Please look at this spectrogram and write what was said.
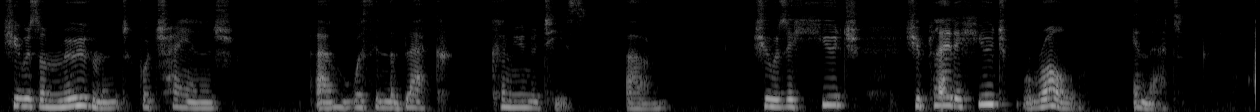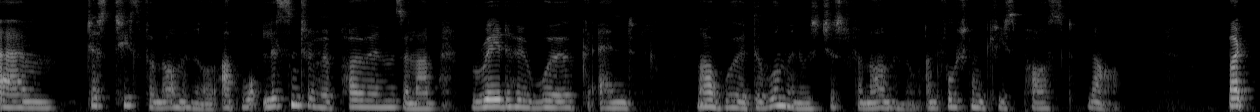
she was a movement for change um, within the black communities. Um, she was a huge, she played a huge role in that. Um, just she's phenomenal. I've listened to her poems and I've read her work and my word, the woman was just phenomenal. Unfortunately, she's passed now. But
